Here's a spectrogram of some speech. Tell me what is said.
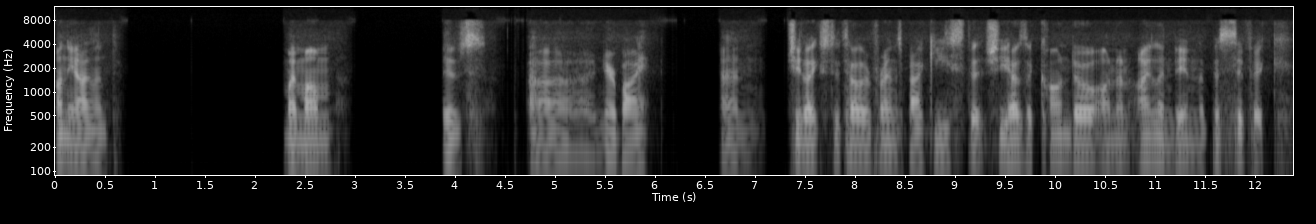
On the island. My mom lives uh, nearby, and she likes to tell her friends back east that she has a condo on an island in the Pacific,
